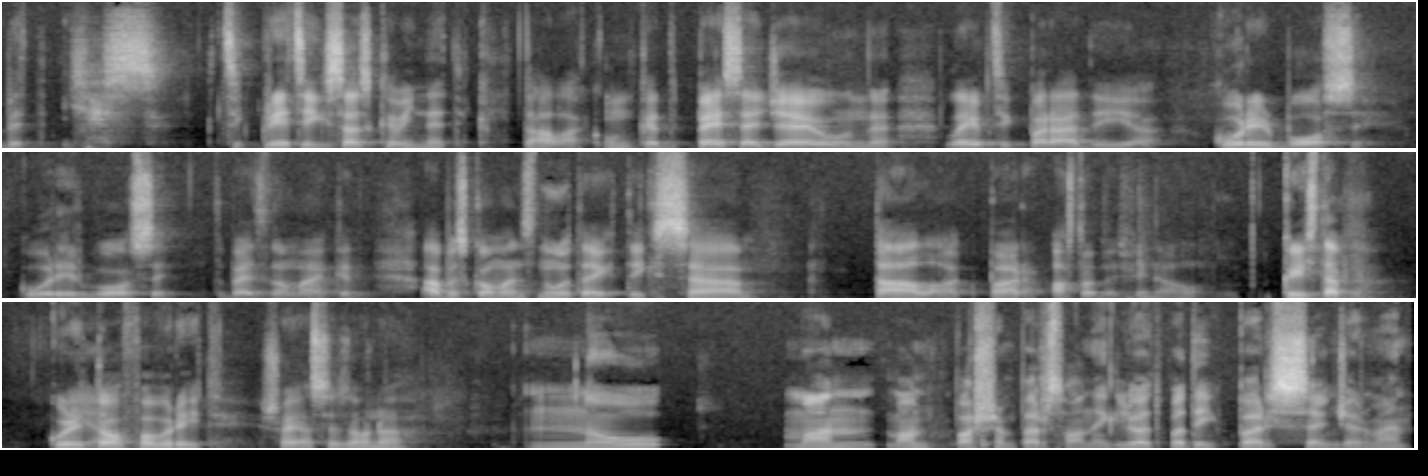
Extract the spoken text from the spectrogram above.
Bet, yes, cik priecīgi sas, ka viņi netika tālāk. Un kad PSG un Leipzig parādīja, kur ir bosi, kur ir bosi. Tāpēc domāju, ka abas komandas noteikti tiks uh, tālāk par astotdaļfinālu. Kristap, kur ir tavi favorīti šajā sezonā? Nu, man, man pašam personīgi ļoti patīk Paris Saint-Germain.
